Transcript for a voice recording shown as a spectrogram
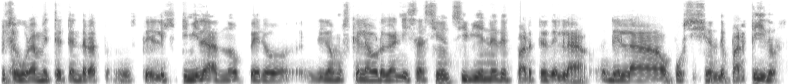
seguramente tendrá este, legitimidad, ¿no? Pero digamos que la organización sí viene de parte de la, de la oposición de partidos.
